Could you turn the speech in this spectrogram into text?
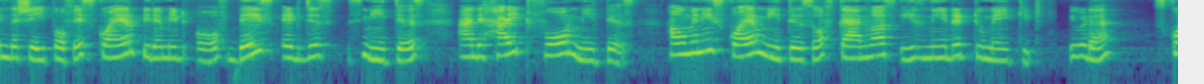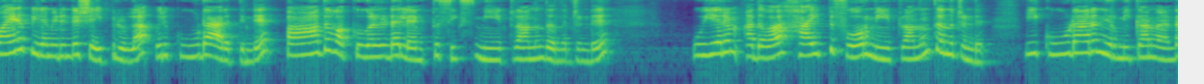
in the shape of a square pyramid of base edges metres and height four metres how many square metres of canvas is needed to make it ഇവിടെ സ്ക്വയർ പിരമിഡിന്റെ ഷേപ്പിലുള്ള ഒരു കൂടാരത്തിന്റെ പാദവക്കുകളുടെ ലെങ്ത് സിക്സ് മീറ്റർ ആണെന്നും തന്നിട്ടുണ്ട്. ഉയരം അഥവാ ഹൈറ്റ് ഫോർ മീറ്റർ ആണെന്നും തന്നിട്ടുണ്ട്. ഈ കൂടാരം നിർമ്മിക്കാൻ വേണ്ട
